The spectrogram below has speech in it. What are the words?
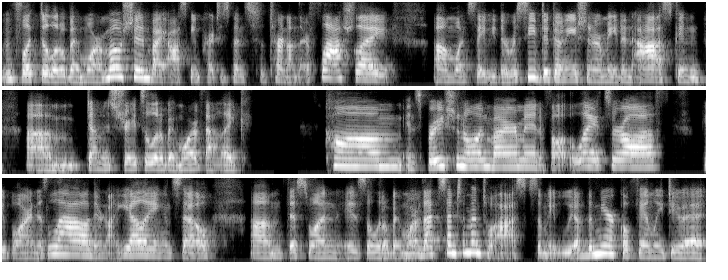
inflict a little bit more emotion by asking participants to turn on their flashlight um, once they've either received a donation or made an ask and um, demonstrates a little bit more of that like calm, inspirational environment. If all the lights are off, people aren't as loud, they're not yelling. And so um, this one is a little bit more of that sentimental ask. So maybe we have the Miracle family do it.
